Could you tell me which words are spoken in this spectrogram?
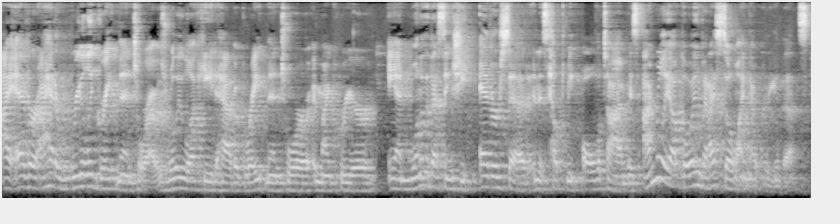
I ever, I had a really great mentor. I was really lucky to have a great mentor in my career. And one of the best things she ever said, and it's helped me all the time, is I'm really outgoing, but I still like networking events.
